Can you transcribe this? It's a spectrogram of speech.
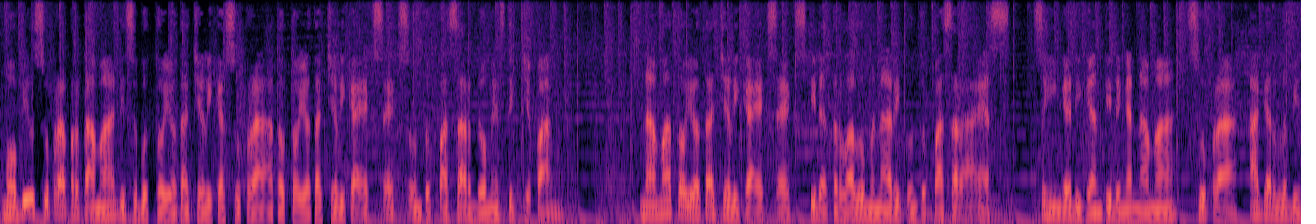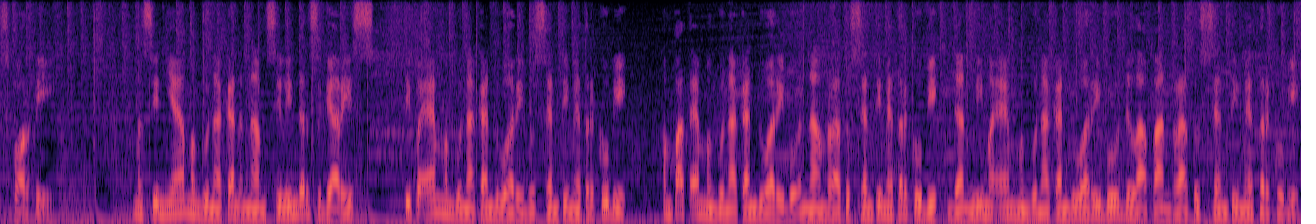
Mobil Supra pertama disebut Toyota Celica Supra atau Toyota Celica XX untuk pasar domestik Jepang. Nama Toyota Celica XX tidak terlalu menarik untuk pasar AS, sehingga diganti dengan nama Supra agar lebih sporty. Mesinnya menggunakan 6 silinder segaris, Tipe M menggunakan 2000 cm3, 4M menggunakan 2600 cm3 dan 5M menggunakan 2800 cm3.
